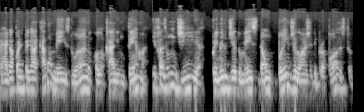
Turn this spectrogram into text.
O RH pode pegar cada mês do ano, colocar ali um tema e fazer um dia, primeiro dia do mês, dar um banho de loja de propósito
